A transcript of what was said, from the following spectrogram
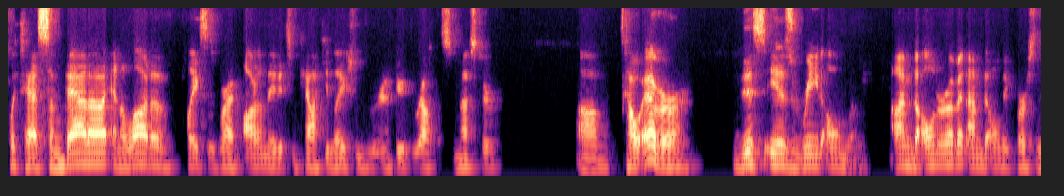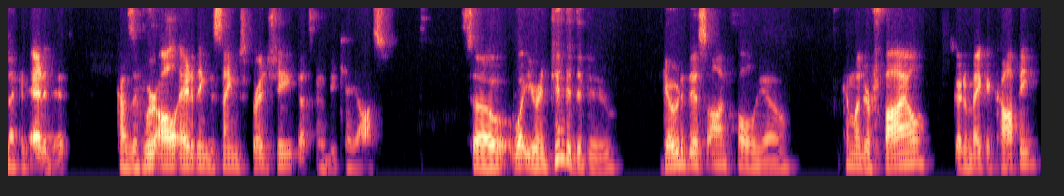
which has some data and a lot of places where I've automated some calculations we're going to do throughout the semester. Um, however, this is read only. I'm the owner of it. I'm the only person that can edit it because if we're all editing the same spreadsheet, that's going to be chaos. So what you're intended to do, go to this on Folio, come under File, go to Make a Copy,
